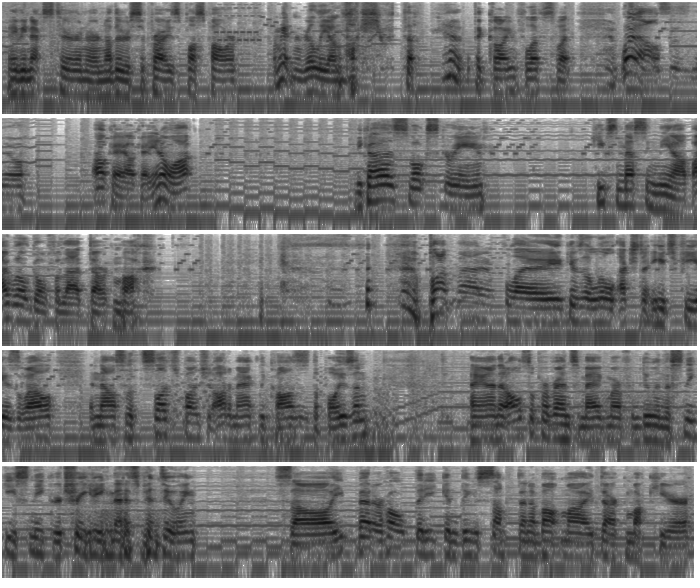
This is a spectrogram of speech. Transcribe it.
Maybe next turn or another surprise plus power. I'm getting really unlucky with the, with the coin flips, but what else is new? Okay, okay, you know what? Because Smokescreen keeps messing me up, I will go for that Dark Muk. Plop that in play, it gives a little extra HP as well, and now with Sludge Punch it automatically causes the poison. And it also prevents Magmar from doing the sneaky sneak retreating that it's been doing. So he better hope that he can do something about my Dark Muk here.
